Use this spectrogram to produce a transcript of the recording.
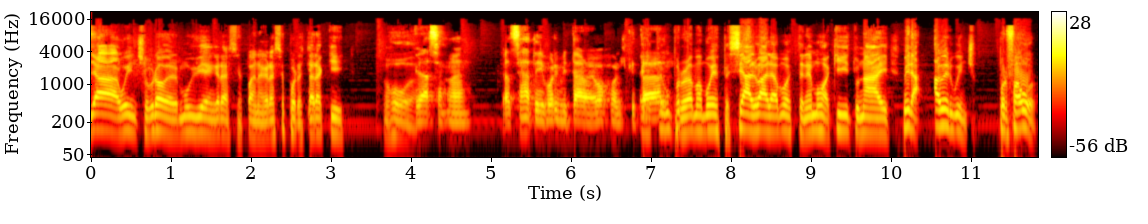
para allá, Wincho, brother. Muy bien, gracias, pana. Gracias por estar aquí. No joda. Gracias, man. Gracias a ti por invitarme, ojo. ¿Qué Este es tal? un programa muy especial, vale. Vamos, tenemos aquí Tonight. Mira, a ver, Wincho, por favor,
